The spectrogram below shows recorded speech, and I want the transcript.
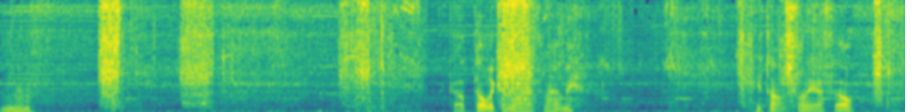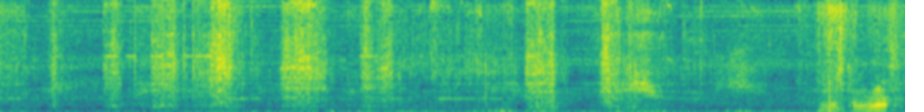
Hmm. Got a pelican laughing at me. He thought it was funny I fell. That's kind of rough.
